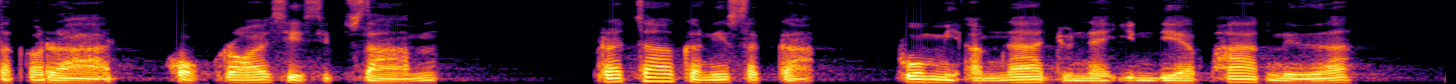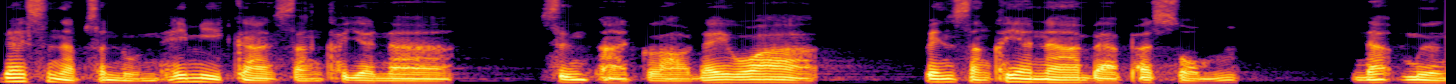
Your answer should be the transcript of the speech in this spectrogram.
ศักราช 643 พระเจ้ากนิสกะผู้มีอำนาจอยู่ในอินเดียภาคเหนือ ได้สนับสนุนให้มีการสังคยนา ซึ่งอาจกล่าวได้ว่า เป็นสังคยนาแบบผสม ณเมือง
